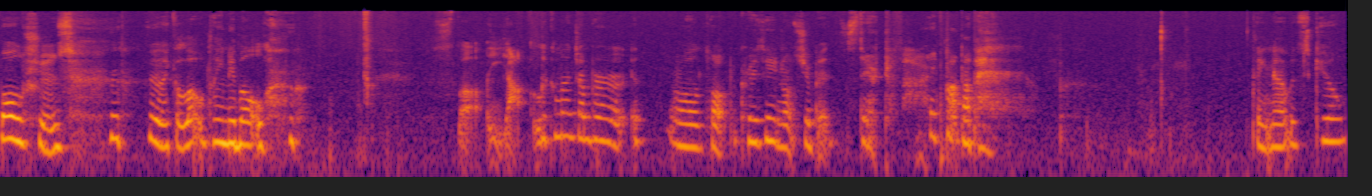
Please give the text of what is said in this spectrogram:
ball shoes. They're like a little tiny ball. so, yeah, look at my jumper. It's all top crazy, not stupid, certified. Ba. Think that was cool.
